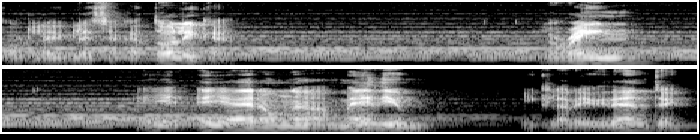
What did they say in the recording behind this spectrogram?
por la Iglesia Católica. Lorraine, ella, era una medium y clarividente.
